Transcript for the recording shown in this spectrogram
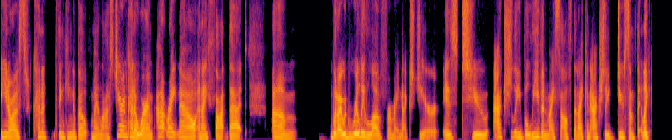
you know I was kind of thinking about my last year and kind of where I'm at right now, and I thought that um what I would really love for my next year is to actually believe in myself that I can actually do something. Like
